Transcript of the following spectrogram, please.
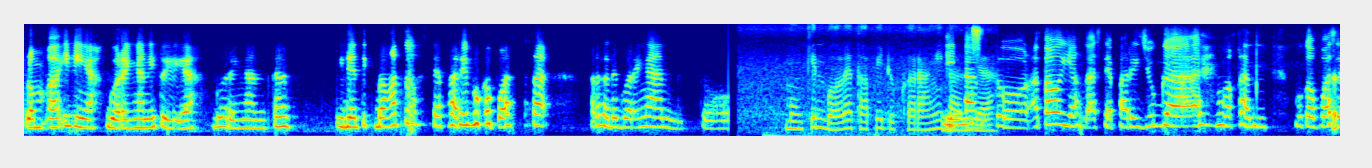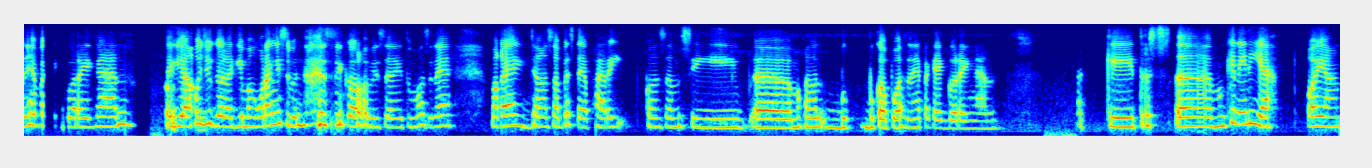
lem, uh, ini ya gorengan itu ya. Gorengan kan identik banget tuh setiap hari buka puasa harus ada gorengan gitu. Mungkin boleh tapi dikurangi iya, kali ya. betul. Atau yang nggak setiap hari juga makan buka puasanya pakai gorengan. Lagi aku juga lagi mengurangi sebenarnya sih kalau misalnya itu. Maksudnya makanya jangan sampai setiap hari konsumsi uh, makan bu buka puasanya pakai gorengan. Oke terus uh, mungkin ini ya. Oh yang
